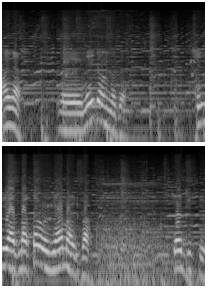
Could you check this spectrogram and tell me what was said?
Aynen. Ee, neydi onun adı? Şimdi yazmaktan oynayamayız bak. Çok ciddi.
